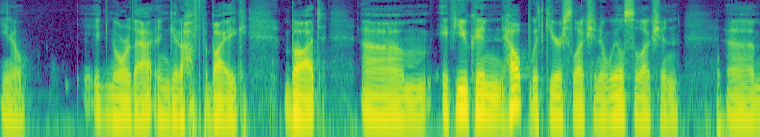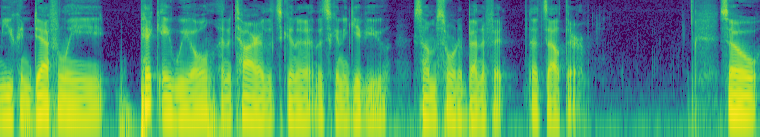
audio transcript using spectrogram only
you know, ignore that and get off the bike. But um, if you can help with gear selection and wheel selection, um, you can definitely pick a wheel and a tire that's gonna that's gonna give you some sort of benefit that's out there. So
